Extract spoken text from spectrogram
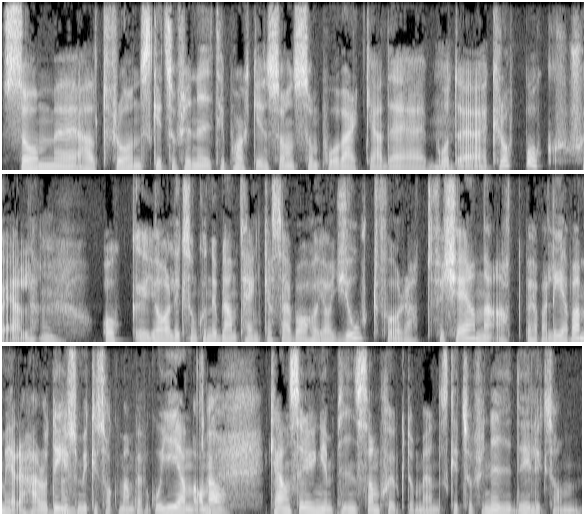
som eh, allt från schizofreni till Parkinson som påverkade mm. både kropp och själ. Mm. Och jag liksom kunde ibland tänka så här, vad har jag gjort för att förtjäna att behöva leva med det här? Och det är ju mm. så mycket saker man behöver gå igenom. Ja. Cancer är ju ingen pinsam sjukdom, men schizofreni det är liksom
